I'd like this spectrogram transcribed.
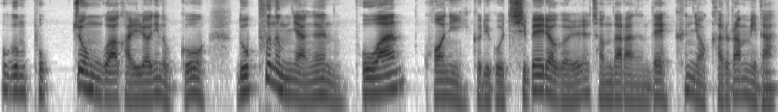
혹은 복종과 관련이 높고 높은 음량은 보안, 권위 그리고 지배력을 전달하는데 큰 역할을 합니다.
